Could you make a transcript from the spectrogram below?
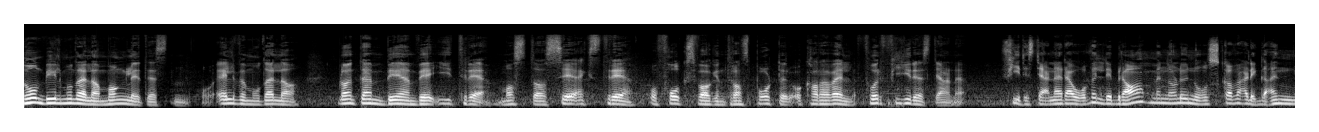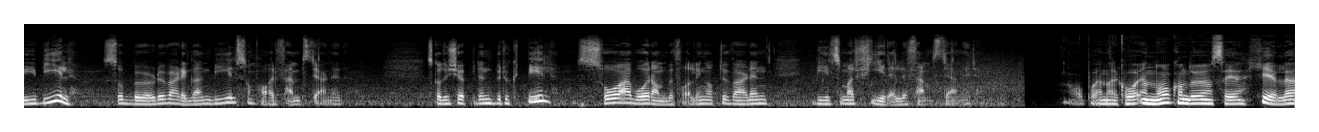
Noen bilmodeller mangler i testen, og elleve modeller, blant dem BMW I3, Mazda CX3 og Volkswagen Transporter og Caravelle, får fire stjerner. Firestjerner er òg veldig bra, men når du nå skal velge en ny bil, så bør du velge en bil som har fem stjerner. Skal du kjøpe en brukt bil, så er vår anbefaling at du velger en bil som har fire eller fem stjerner. Og på nrk.no kan du se hele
